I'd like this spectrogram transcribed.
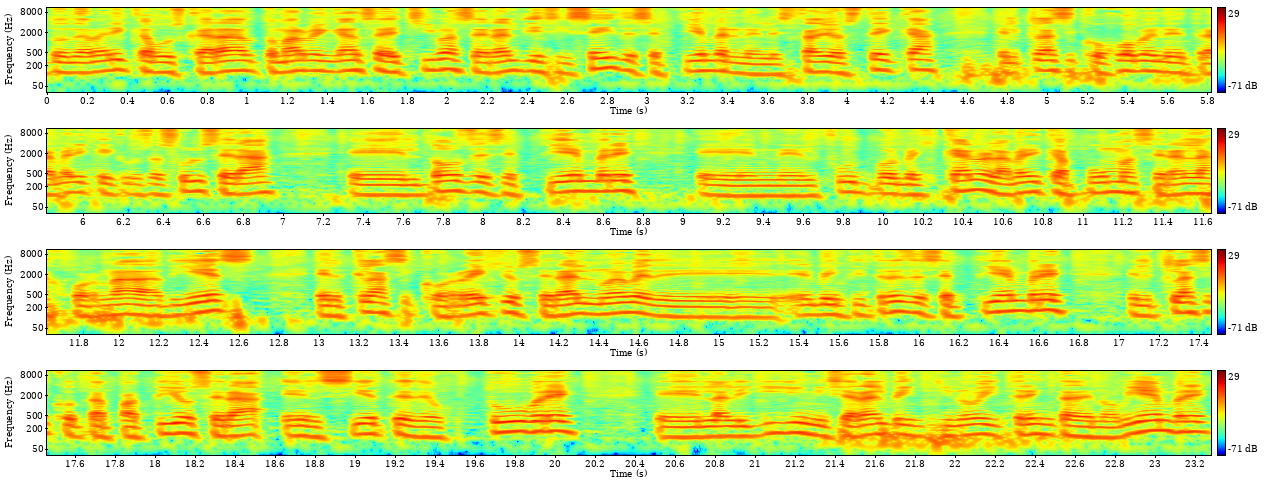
donde América buscará tomar venganza de Chivas, será el 16 de septiembre en el Estadio Azteca. El clásico joven entre América y Cruz Azul será el 2 de septiembre en el fútbol mexicano. El América Puma será en la jornada 10. El clásico regio será el 9 de, el 23 de septiembre. El clásico tapatío será el 7 de octubre. Eh, la liguilla iniciará el 29 y 30 de noviembre.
